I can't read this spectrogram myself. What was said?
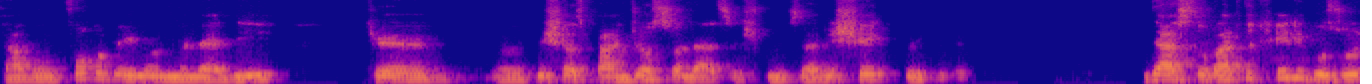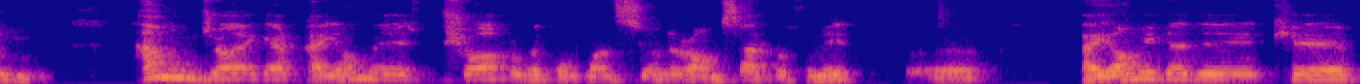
توافق بین المللی که بیش از 50 سال ازش میگذره شکل بگیره. دستاورد خیلی بزرگی بود. همونجا اگر پیام شاه رو به کنوانسیون رامسر بخونید پیامی داده که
